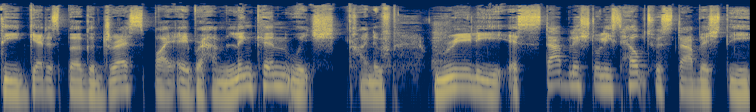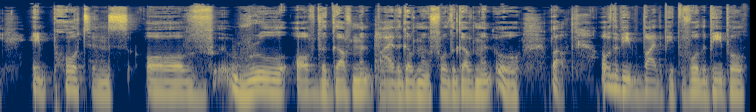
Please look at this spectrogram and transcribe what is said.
the Gettysburg Address by Abraham Lincoln, which kind of really established, or at least helped to establish the importance of rule of the government by the government for the government, or, well, of the people by the people for the people.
